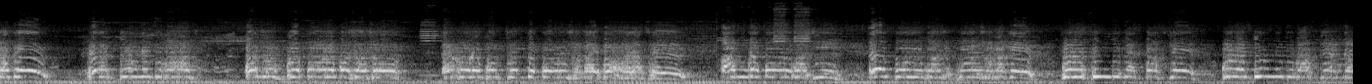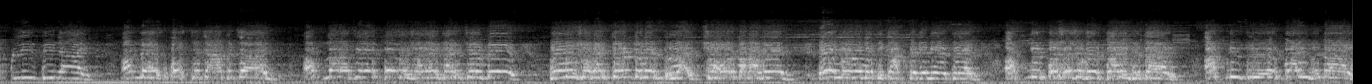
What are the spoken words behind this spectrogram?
সাথে এই দুর্নীতিবাদ অযোগ্য পৌর প্রশাসক এখনও পর্যন্ত পৌরসভায় বহাল আছে। আমরা পৌরবাসী, এই পৌরবাসী, পৌরসভাকে কোন সিন্ডিকেট বাসকে কোন দুর্নীতিবাসকে আমরা প্লিজ দিই নাই। আমরা স্পষ্ট জানাতে চাই, আপনারা যে পৌরসভায় গাড়ি চলবে, পৌরসভায় টন্টনের শহর বানাবেন, এই অনুমতি কাছ থেকে নিয়েছেন? আপনি প্রশাসনের বাড়ি কোথায়? আপনি সিলের বাড়ি কোথায়?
